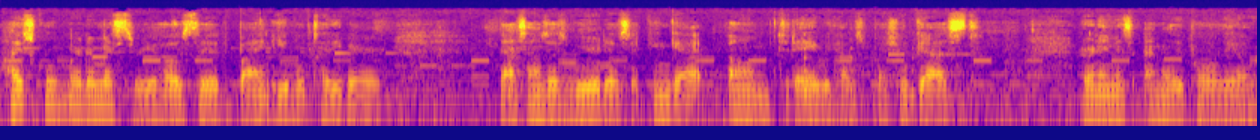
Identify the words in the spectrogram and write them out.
high school murder mystery hosted by an evil teddy bear. That sounds as weird as it can get. Um, today we have a special guest. Her name is Emily Polio.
